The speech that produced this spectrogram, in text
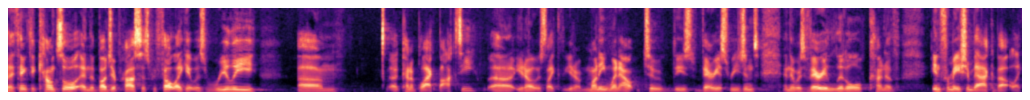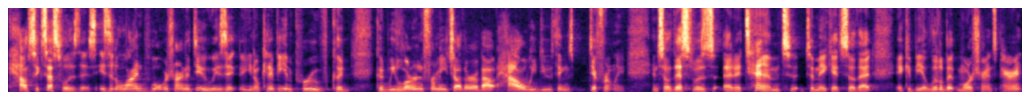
I think the council and the budget process we felt like it was really. Um, uh, kind of black boxy. Uh, you know, it was like you know money went out to these various regions, and there was very little kind of information back about like how successful is this? Is it aligned with what we're trying to do? Is it you know can it be improved? Could could we learn from each other about how we do things differently? And so this was an attempt to make it so that it could be a little bit more transparent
